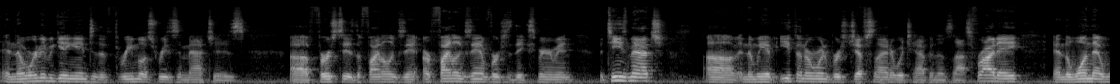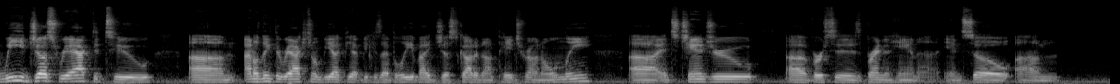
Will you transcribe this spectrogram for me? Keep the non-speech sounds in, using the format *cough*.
and then we're going to be getting into the three most recent matches. Uh, first is the final exam, or final exam versus the experiment, the teams match, um, and then we have Ethan Erwin versus Jeff Sneider, which happened this last Friday, and the one that we just reacted to. Um, I don't think the reaction will be up yet because I believe I just got it on Patreon only. Uh, it's Chandru uh, versus Brandon Hanna, and so um,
